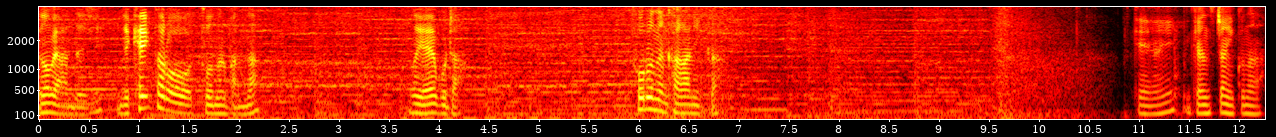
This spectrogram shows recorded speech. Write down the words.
이거 왜안 되지? 이제 캐릭터로 돈을 받나? 이거 얘 해보자. 토르는 강하니까. 오케이. 이렇게 연습장 있구나.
